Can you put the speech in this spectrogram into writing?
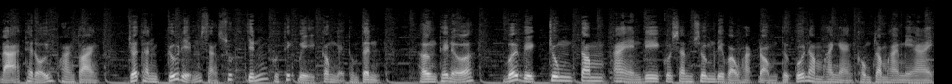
đã thay đổi hoàn toàn, trở thành cứ điểm sản xuất chính của thiết bị công nghệ thông tin. Hơn thế nữa, với việc trung tâm R&D của Samsung đi vào hoạt động từ cuối năm 2022,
